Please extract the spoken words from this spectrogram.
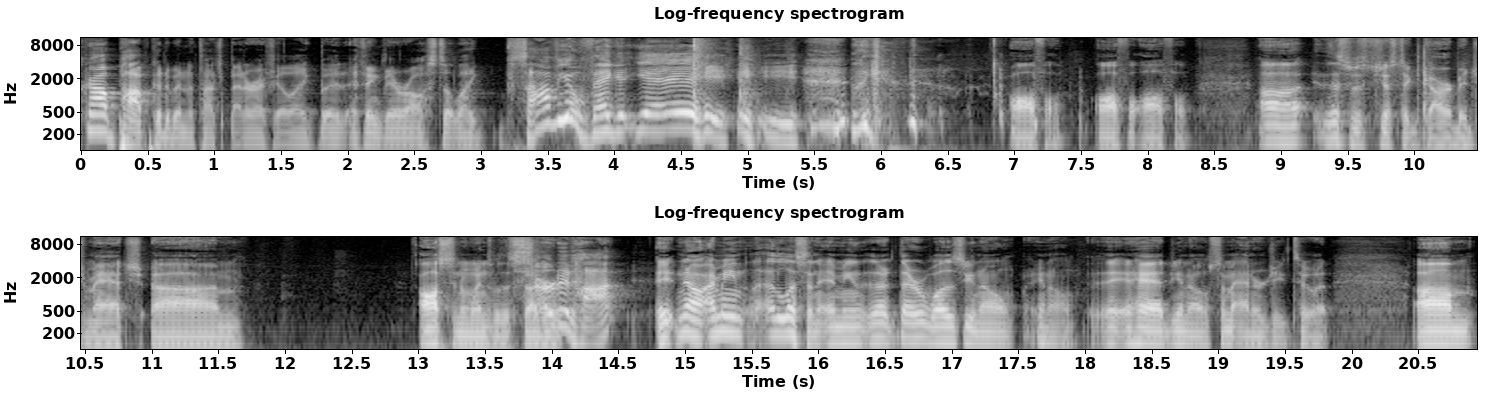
Crowd pop could have been a touch better, I feel like, but I think they were all still like Savio Vega, yay! like, awful, awful, awful. Uh, this was just a garbage match. Um, Austin wins with a stunner. started hot. It, no, I mean, uh, listen. I mean, there, there was, you know, you know, it had, you know, some energy to it. Um,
